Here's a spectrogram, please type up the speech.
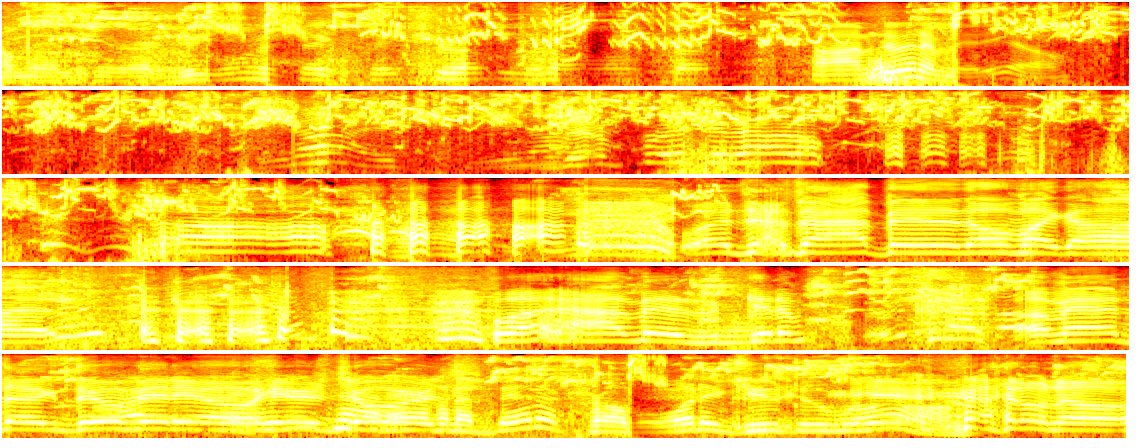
come in here. Do you want to take a picture of you with all those stuff? I'm doing a video. They're freaking out. Ah. what just happened? Oh my god. what happened? Get him. Amanda, do a video. Here's She's not George. having a bit of trouble. What did you do wrong? I don't know.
